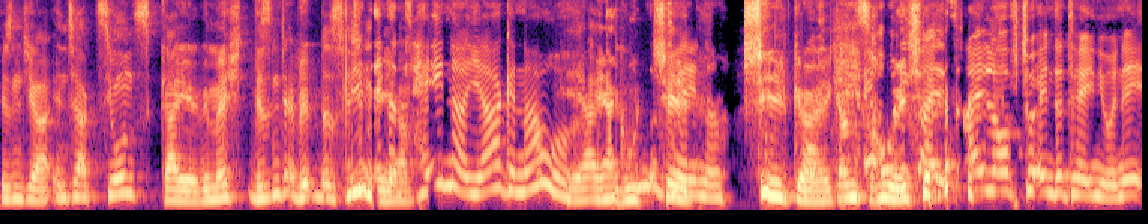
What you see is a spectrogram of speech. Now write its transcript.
wir sind ja interaktionsgeil. Wir möchten, wir sind ja, wir, das lieben wir ja. Entertainer, ja, genau. Ja, ja, gut, chill. Chill, Girl, ganz Ey, ruhig. Scheiß, I love to entertain you. Nee,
